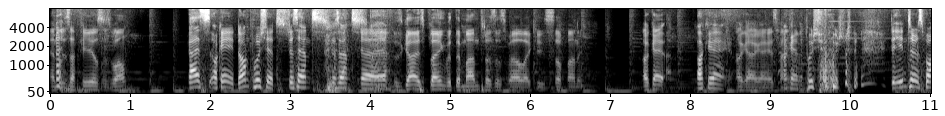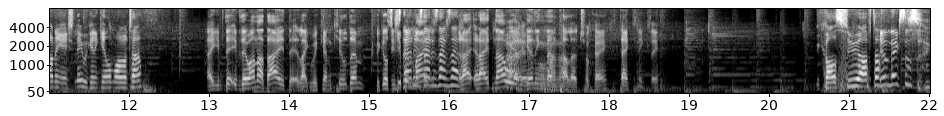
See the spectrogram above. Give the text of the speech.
And this Aphelios as well. Guys, okay, don't push it. Just end, just end. Yeah, yeah. This guy is playing with the mantras as well. Like he's so funny. Okay, Okay, okay, okay. It's fine. okay, push, push. The Inter is spawning actually. We can kill him one more time. Like if they if they wanna die, they, like we can kill them because He's keep dead, in mind, dead, he's dead, he's. Right, right now we Ah, are getting full mana. mental edge, okay? Technically. We call Sue after. Kill Nexus.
